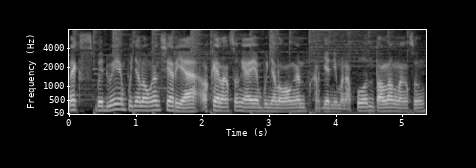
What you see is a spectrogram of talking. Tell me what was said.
Next, by the way yang punya lowongan share ya. Oke langsung ya yang punya lowongan pekerjaan di mana pun, tolong langsung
